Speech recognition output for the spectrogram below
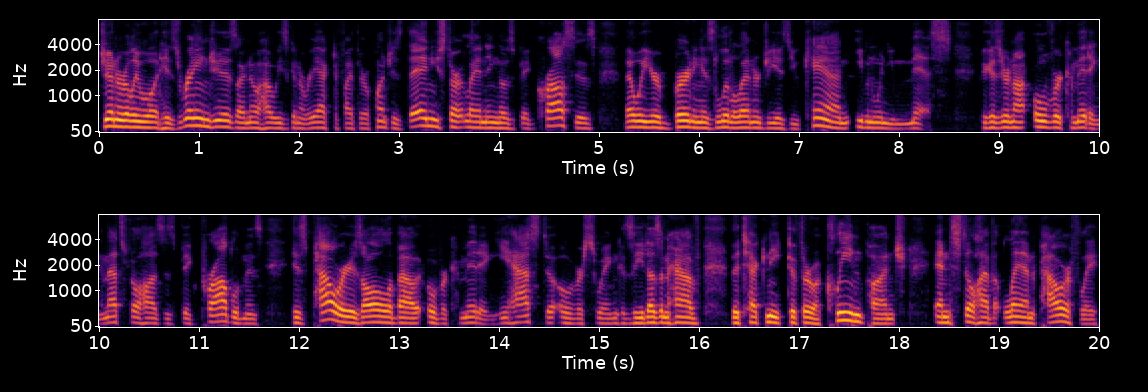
generally what his range is. I know how he's going to react if I throw punches. Then you start landing those big crosses. That way you're burning as little energy as you can, even when you miss, because you're not overcommitting. And that's Phil Hawes's big problem is his power is all about overcommitting. He has to overswing because he doesn't have the technique to throw a clean punch and still have it land powerfully,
